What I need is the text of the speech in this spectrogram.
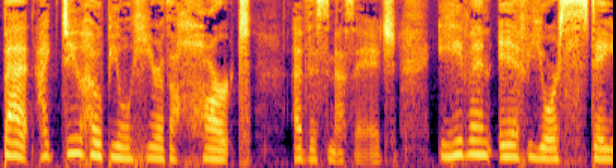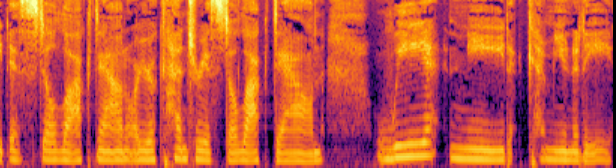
But I do hope you will hear the heart of this message. Even if your state is still locked down or your country is still locked down, we need community.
